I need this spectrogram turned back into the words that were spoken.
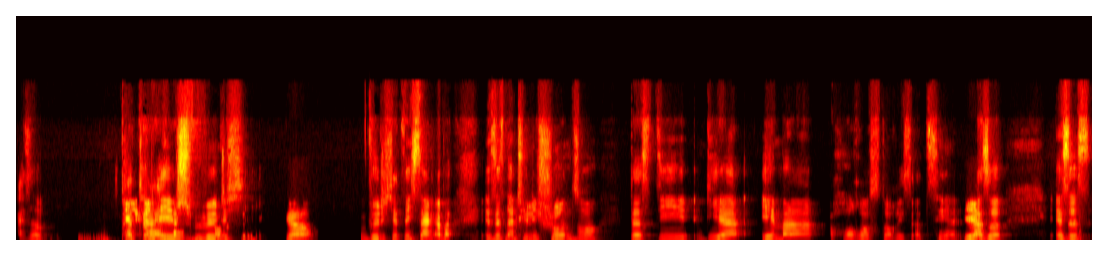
also parteiisch würde ich, ja. würde ich jetzt nicht sagen, aber es ist natürlich schon so, dass die dir immer Horrorstories erzählen. Ja. Also es ist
